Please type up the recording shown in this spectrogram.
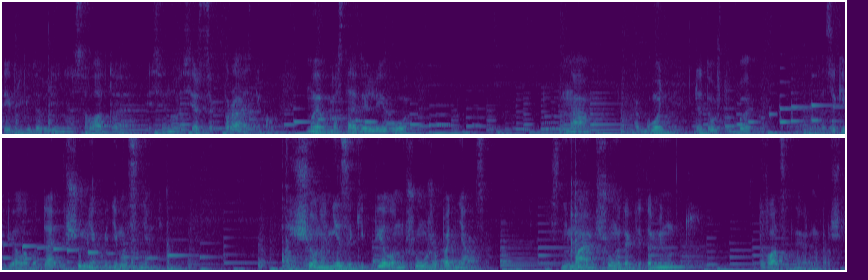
при приготовлении салата из свиного сердца к празднику. Мы поставили его на огонь для того, чтобы э, закипела вода и шум необходимо снять. Еще она не закипела, но шум уже поднялся. Снимаем шум, это где-то минут 20, наверное, прошло.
